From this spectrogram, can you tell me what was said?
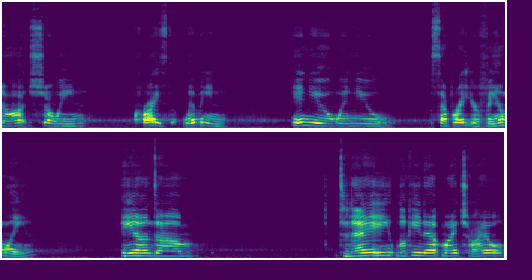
not showing Christ living in you when you separate your family. And um, today, looking at my child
